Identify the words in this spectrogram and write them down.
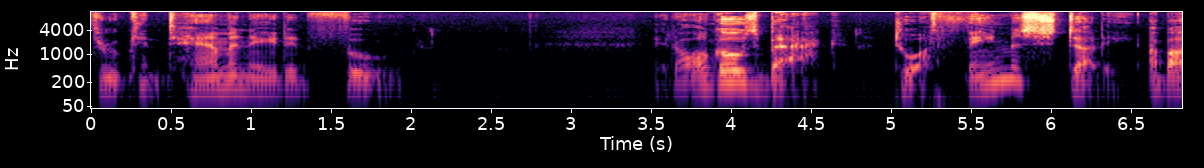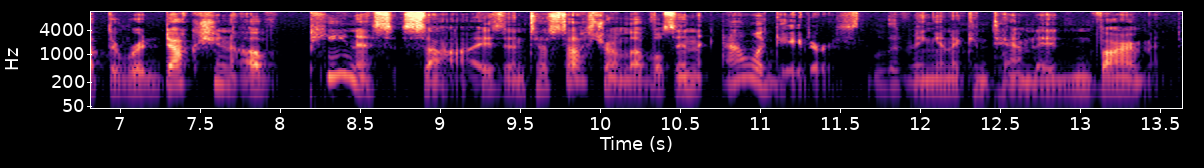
Through contaminated food. It all goes back to a famous study about the reduction of penis size and testosterone levels in alligators living in a contaminated environment.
